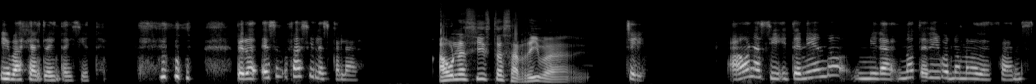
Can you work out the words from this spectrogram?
y bajé al 37. Pero es fácil escalar. Aún así estás arriba. Aún así, y teniendo, mira, no te digo el número de fans,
